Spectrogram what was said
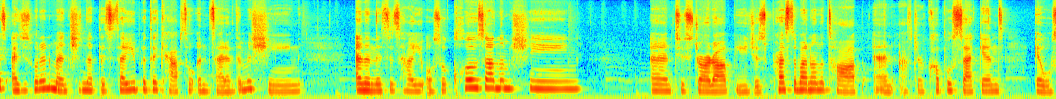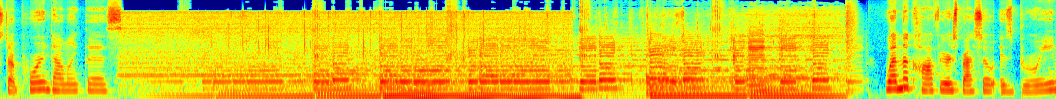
Guys, I just wanted to mention that this is how you put the capsule inside of the machine. And then this is how you also close down the machine. And to start up, you just press the button on the top and after a couple seconds, it will start pouring down like this. When the coffee or espresso is brewing,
